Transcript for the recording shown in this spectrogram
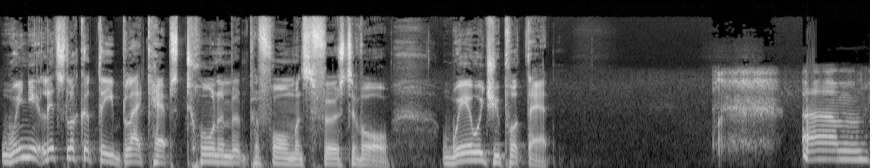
when you let's look at the Black Caps tournament performance first of all. Where would you put that? Um,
